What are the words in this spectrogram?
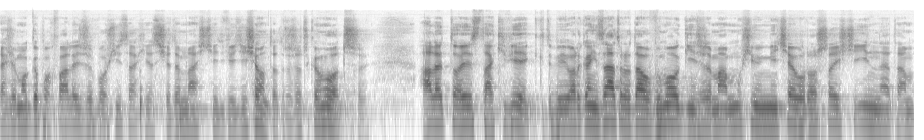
Ja się mogę pochwalić, że w Łosicach jest 17,2, troszeczkę młodszy. Ale to jest taki wiek. Gdyby organizator dał wymogi, że ma, musimy mieć euro 6 i inne tam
